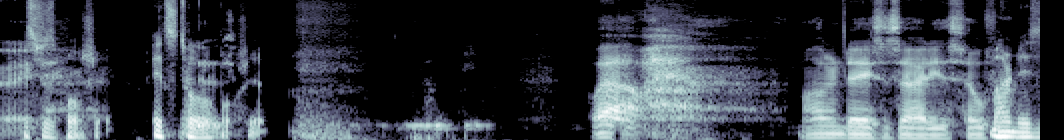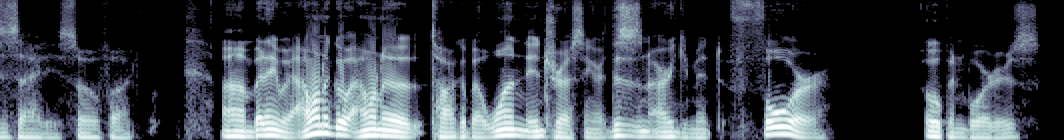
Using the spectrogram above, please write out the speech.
Right. It's just bullshit. It's total is. bullshit. wow. Modern day society is so fun. modern day society is so fucked. Um, but anyway, I want to go. I want to talk about one interesting. This is an argument for open borders,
